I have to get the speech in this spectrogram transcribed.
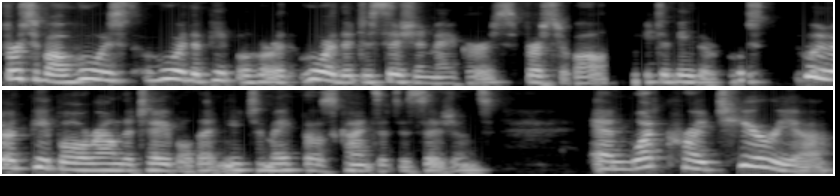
first of all, who is who are the people who are who are the decision makers? First of all, need to be the who are people around the table that need to make those kinds of decisions, and what criteria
